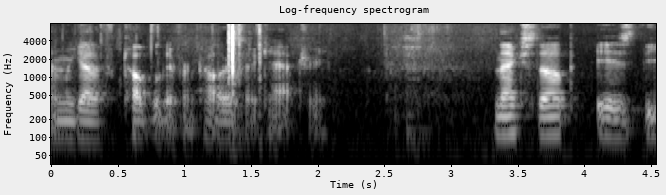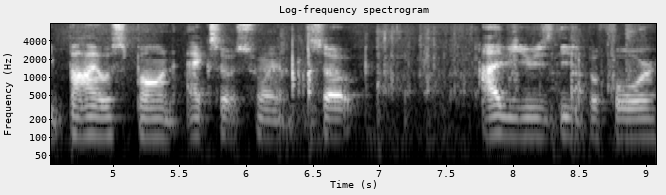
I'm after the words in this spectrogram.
And we got a couple different colors at Capture. Next up is the Biospawn Exo Swim. So, I've used these before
